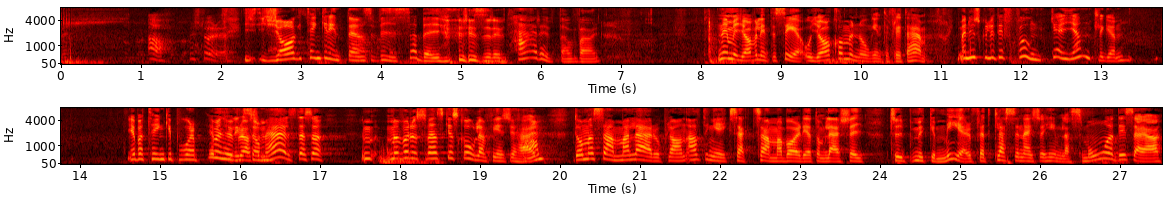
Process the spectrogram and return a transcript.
Ja, förstår du? Jag tänker inte ens visa dig hur det ser ut här utanför. Nej men jag vill inte se och jag kommer nog inte flytta hem. Men hur skulle det funka egentligen? Jag bara tänker på våra... Ja men hur bra liksom- som helst. Alltså, men vadå, svenska skolan finns ju här. Ja. De har samma läroplan, allting är exakt samma, bara det att de lär sig typ mycket mer för att klasserna är så himla små. Det är så här,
